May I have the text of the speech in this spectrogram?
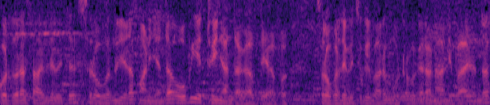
ਗੁਰਦੁਆਰਾ ਸਾਹਿਬ ਦੇ ਵਿੱਚ ਸਰੋਵਰ ਨੂੰ ਜਿਹੜਾ ਪਾਣੀ ਜਾਂਦਾ, ਉਹ ਵੀ ਇੱਥੋਂ ਹੀ ਜਾਂਦਾਗਾ ਆਪਦੇ ਆਪ। ਸਰੋਵਰ ਦੇ ਵਿੱਚ ਕੋਈ ਬਾਹਰੋਂ ਮੋਟਰ ਵਗੈਰਾ ਨਾਲ ਨਹੀਂ ਪਾਇਆ ਜਾਂਦਾ।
